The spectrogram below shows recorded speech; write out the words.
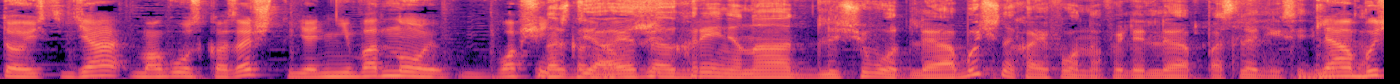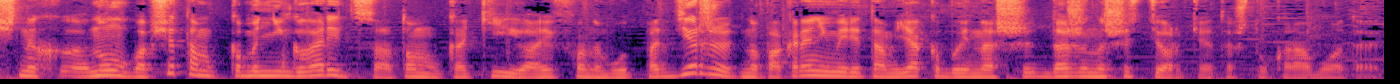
То есть я могу сказать, что я ни в одной вообще Подожди, никогда а эта хрень, она для чего? Для обычных айфонов или для последних седьмых? Для там? обычных, э, ну, вообще там как бы не говорится о том, какие айфоны будут поддерживать, но, по крайней мере, там якобы и на ши- даже на шестерке эта штука работает.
